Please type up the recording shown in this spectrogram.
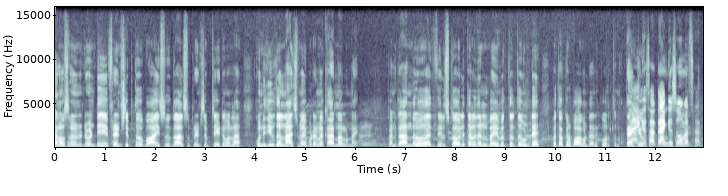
అనవసరమైనటువంటి ఫ్రెండ్షిప్తో బాయ్స్ గర్ల్స్ ఫ్రెండ్షిప్ చేయడం వల్ల కొన్ని జీవితాలు నాశనం అయిపోవడానికి కారణాలు ఉన్నాయి. కనుక అందరూ అది తెలుసుకోవాలి తల్లిదండ్రులు భయభక్తులతో ఉంటే ప్రతి ఒక్కరు బాగుంటారని కోరుతున్నాను. Thank you sir thank you so much sir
